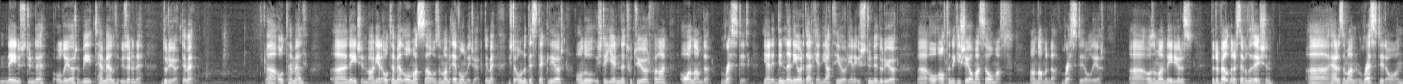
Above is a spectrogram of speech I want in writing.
neyin üstünde oluyor? Bir temel üzerinde duruyor değil mi? O temel ne için var? Yani o temel olmazsa o zaman ev olmayacak değil mi? İşte onu destekliyor, onu işte yerinde tutuyor falan. O anlamda rested. Yani dinleniyor derken yatıyor yani üstünde duruyor. O altındaki şey olmazsa olmaz anlamında rested oluyor. O zaman ne diyoruz? The development of civilization uh, her zaman rested on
